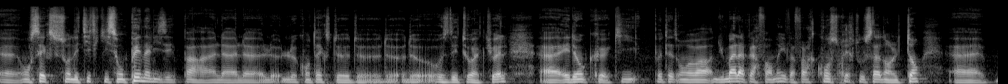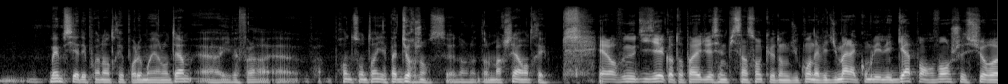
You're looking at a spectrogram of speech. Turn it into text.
euh, on sait que ce sont des titres qui sont pénalisés par le, contexte de, hausse des taux actuels euh, et donc euh, qui peut-être on va avoir du mal à performer. Il va falloir construire tout ça dans le temps, même s'il y a des points d'entrée pour le moyen long terme, il va falloir prendre son temps. Il n'y a pas d'urgence dans, le marché à rentrer. Et alors vous nous disiez quand on parlait du S&P 500 que donc du coup on avait du mal à combler les gaps en revanche sur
